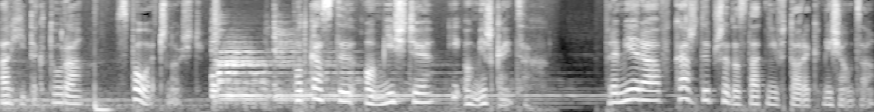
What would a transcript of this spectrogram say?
Architektura, społeczność. Podcasty o mieście i o mieszkańcach. Premiera w każdy przedostatni wtorek miesiąca.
